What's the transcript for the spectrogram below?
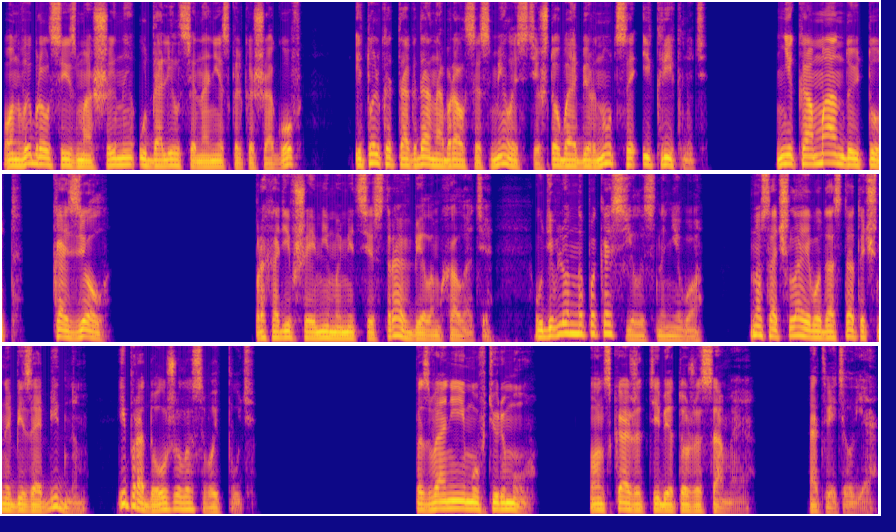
Он выбрался из машины, удалился на несколько шагов и только тогда набрался смелости, чтобы обернуться и крикнуть. «Не командуй тут, козел!» Проходившая мимо медсестра в белом халате удивленно покосилась на него, но сочла его достаточно безобидным и продолжила свой путь. «Позвони ему в тюрьму. Он скажет тебе то же самое», — ответил я.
